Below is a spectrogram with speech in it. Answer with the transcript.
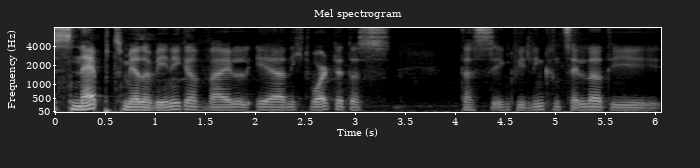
snappt, mehr oder weniger, weil er nicht wollte, dass, dass irgendwie Link und Zelda die,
